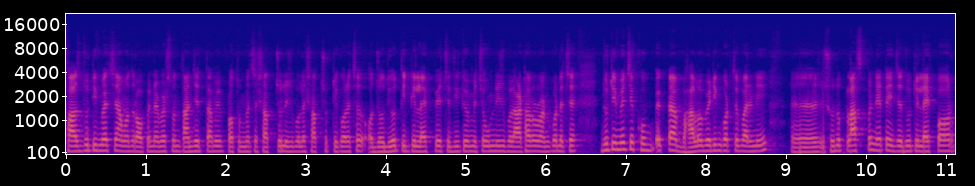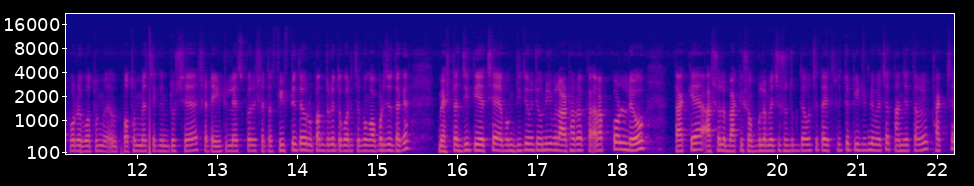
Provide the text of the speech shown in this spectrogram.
ফার্স্ট দুটি ম্যাচে আমাদের ওপেনার ব্যাটসম্যান তানজিদ তামিম, প্রথম ম্যাচে সাতচল্লিশ বলে সাতষট্টি করেছে, যদিও তিনটি লাইফ পেয়েছে, দ্বিতীয় ম্যাচে উনিশ বলে আঠারো রান করেছে। দুটি ম্যাচে খুব একটা ভালো ব্যাটিং করতে পারেনি শুধু প্লাস পয়েন্ট এটাই যে দুটি লাইফ পাওয়ার পরে গত প্রথম ম্যাচে কিন্তু সে সেটা ইউটিলাইজ করে, সেটা ফিফটিতেও রূপান্তরিত করেছে এবং অপরাজিত তাকে ম্যাচটা জিতিয়েছে এবং দ্বিতীয় ম্যাচে উনিশ বলে আঠারো খারাপ করলেও তাকে আসলে বাকি সবগুলো ম্যাচে সুযোগ দেওয়া উচিত। তাই তৃতীয় টি টোয়েন্টি ম্যাচে তানজিদ তামিম থাকছে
